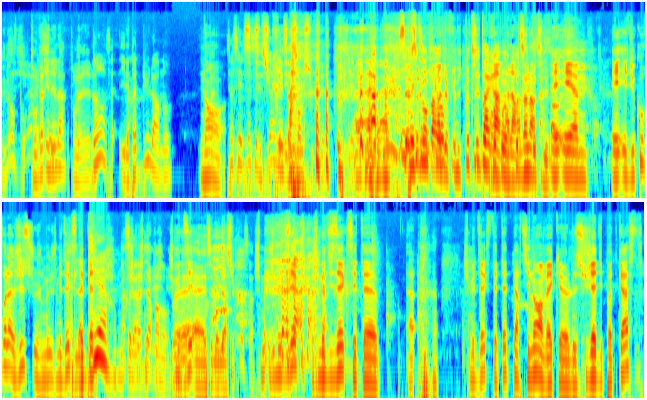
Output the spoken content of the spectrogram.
Mais non, ton, ton verre il est là. Ton verre il est là. Non, ça- il a pas de bulle, Arnaud. Non, Ça, c'est ça, C'est le sucré, ça sent le sucré. c'est absolument pas radiophonique. Continue c'est ton pas grave. propos. Alors, continue, non, non. continue. Et, et, euh, et- et du coup, voilà, juste, je me, je me disais que de la c'était peut-être bière, Ah, c'est de Nicolas. la bière, pardon. je me Bah, disais- eh, c'est de la bière sucrée, ça. je me, je me disais, que- je me disais que c'était. Je me disais que c'était peut-être pertinent avec euh, le sujet du podcast.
